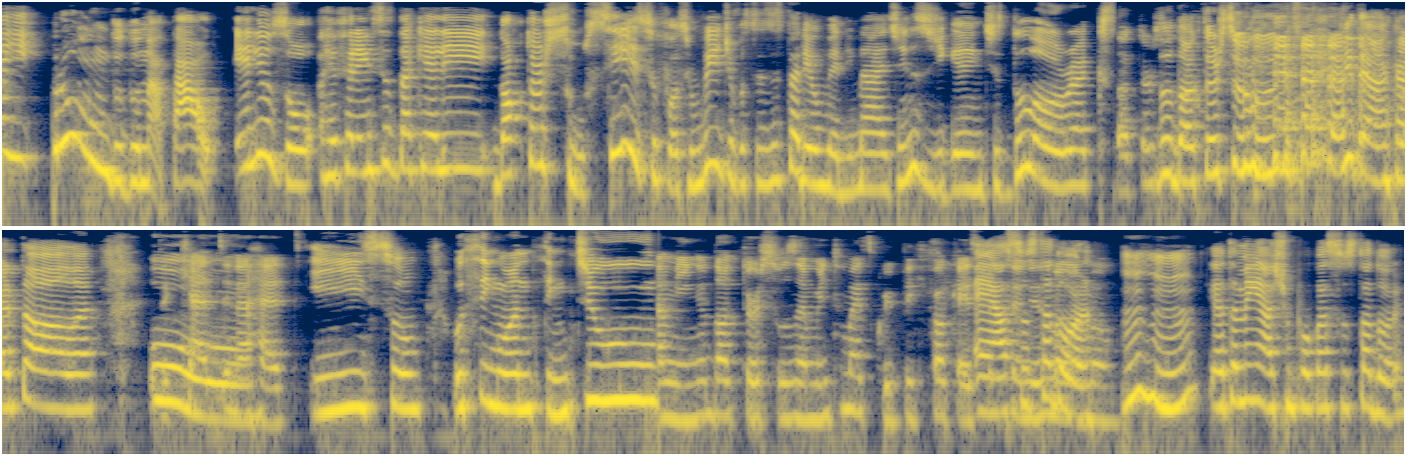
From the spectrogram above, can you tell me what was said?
Aí, pro mundo do Natal, ele usou referências daquele Dr. Seuss. Se isso fosse um vídeo, vocês estariam vendo imagens gigantes do Lorax, Dr. do Dr. Seuss, que tem uma cartola. O... The Cat in a Hat. Isso. O Thing One, Thing Two. Pra mim, o Dr. Seuss é muito mais creepy que qualquer É assustador. Uhum. Eu também acho um pouco assustador.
